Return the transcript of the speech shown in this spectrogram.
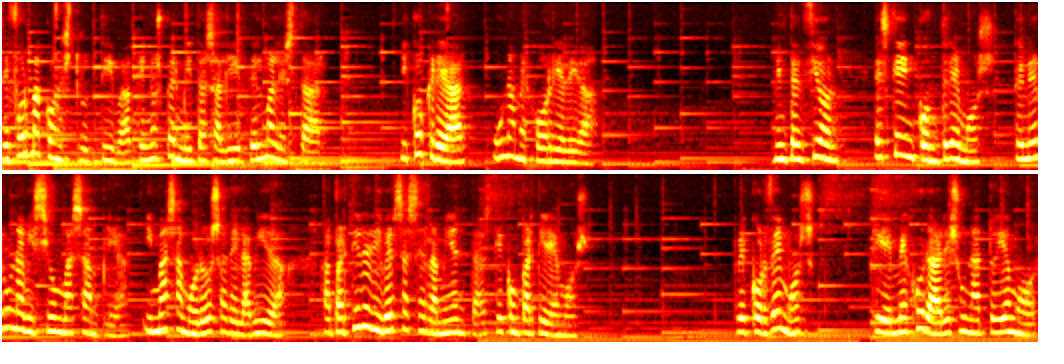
de forma constructiva que nos permita salir del malestar y co-crear una mejor realidad. Mi intención es que encontremos tener una visión más amplia y más amorosa de la vida a partir de diversas herramientas que compartiremos. Recordemos que mejorar es un acto de amor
